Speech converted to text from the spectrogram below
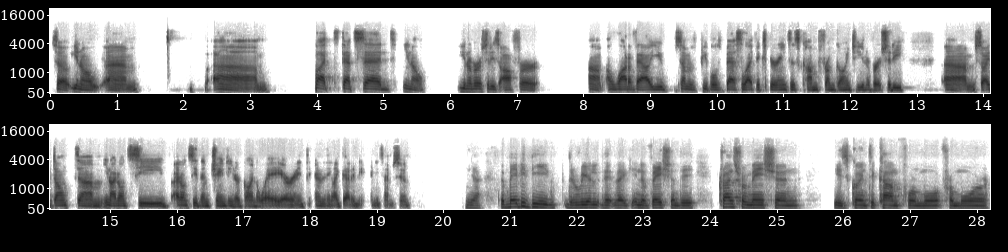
So you know, um, um, but that said, you know, universities offer um, a lot of value. Some of people's best life experiences come from going to university. Um, so I don't, um, you know, I don't see, I don't see them changing or going away or anything, anything like that any, anytime soon. Yeah, but maybe the the real the, like innovation, the transformation is going to come for more from more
